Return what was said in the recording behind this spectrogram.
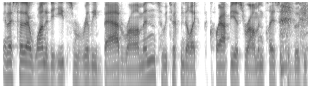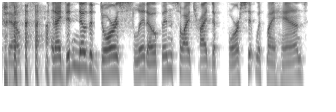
and I said I wanted to eat some really bad ramen. So he took me to like the crappiest ramen place in Kabukicho. and I didn't know the doors slid open, so I tried to force it with my hands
